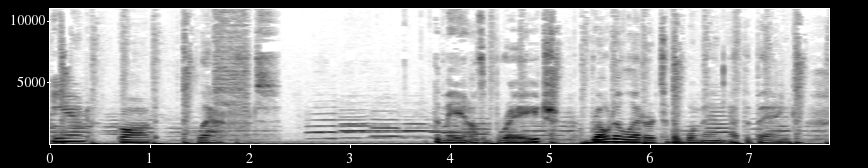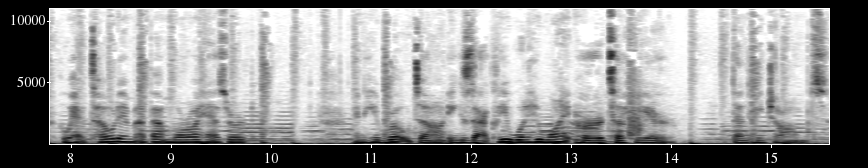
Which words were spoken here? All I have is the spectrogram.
And God left. The man on the bridge wrote a letter to the woman at the bank who had told him about moral hazard, and he wrote down exactly what he wanted her to hear. Then he jumped.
